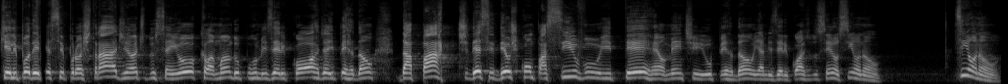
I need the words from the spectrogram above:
Que ele poderia se prostrar diante do Senhor, clamando por misericórdia e perdão da parte desse Deus compassivo e ter realmente o perdão e a misericórdia do Senhor? Sim ou não? Sim ou não?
